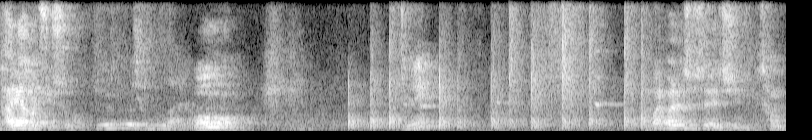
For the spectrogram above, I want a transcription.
다 해야 갈 수 있어. 이거 전부 다요? 어. 네? 빨리빨리 했었어야지. 3.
